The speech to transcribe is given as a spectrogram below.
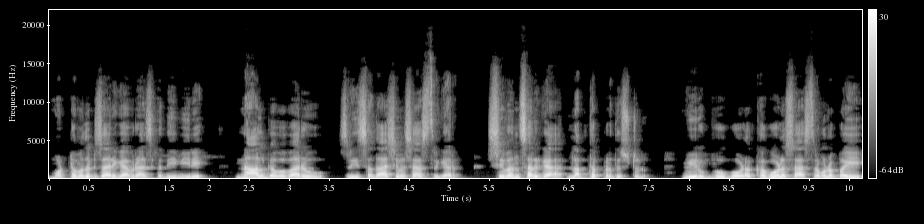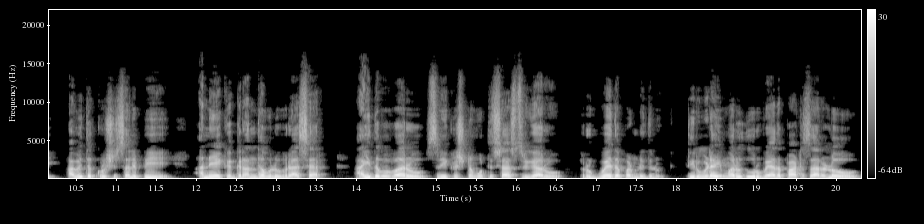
మొట్టమొదటిసారిగా వ్రాసినది వీరే. నాల్గవ వారు శ్రీ సదాశివ శాస్త్రి గారు. శివన్సర్గా లబ్ధ ప్రతిష్ఠులు వీరు భూగోళ ఖగోళ శాస్త్రములపై అమిత కృషి సలిపి అనేక గ్రంథములు వ్రాశారు. ఐదవ వారు శ్రీ కృష్ణమూర్తి శాస్త్రి గారు ఋగ్వేద పండితులు. తిరువిడై మరుదూరు వేద పాఠశాలలో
